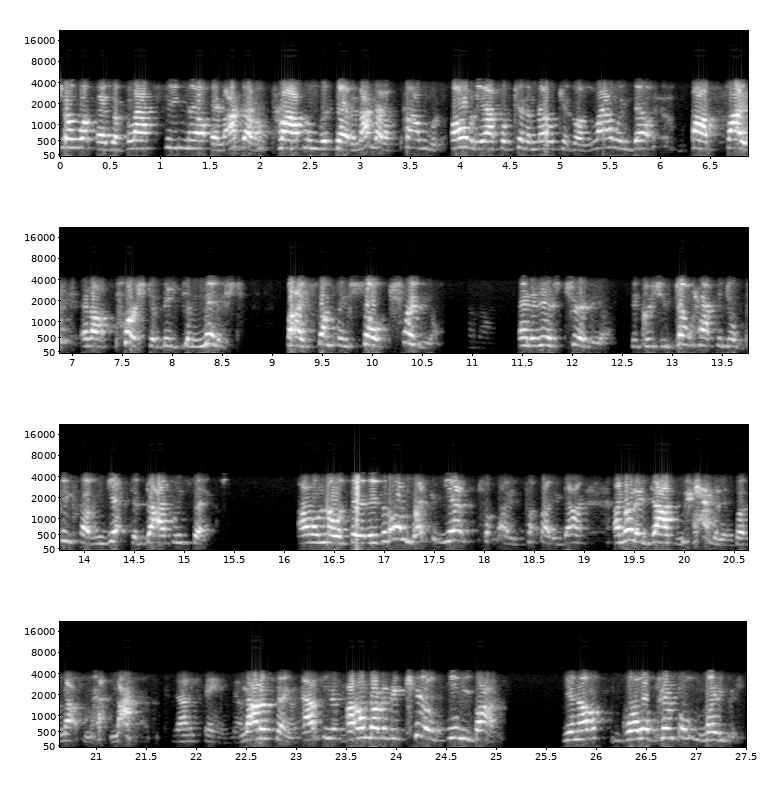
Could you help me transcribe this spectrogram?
show up as a black female, and I got a problem with that. And I got a problem with all the African Americans allowing their, our uh, fight and our push to be diminished by something so trivial. And it is trivial because you don't have to do it. People have yet to die from sex. I don't know if there is it on record yet. Somebody, somebody died. I know they died from having it, but not from ha- not. Not a thing. No. Not a thing. Absolutely. I don't know that it killed anybody. You know, grow a pimple, maybe.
